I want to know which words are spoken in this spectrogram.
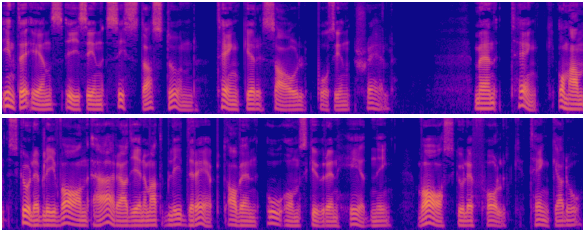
Inte ens i sin sista stund tänker Saul på sin själ. Men tänk om han skulle bli vanärad genom att bli dräpt av en oomskuren hedning. Vad skulle folk tänka då?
